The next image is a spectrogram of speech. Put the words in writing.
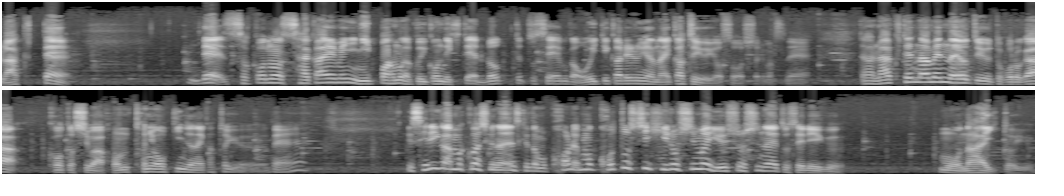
楽天。でそこの境目に日本ハムが食い込んできてロッテと西武が置いていかれるんじゃないかという予想をしておりますね。だから楽天なめんなよというところが今年は本当に大きいんじゃないかというね。でセ・リーグあんま詳しくないですけどもこれも今年広島優勝しないとセ・リーグもうないという。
